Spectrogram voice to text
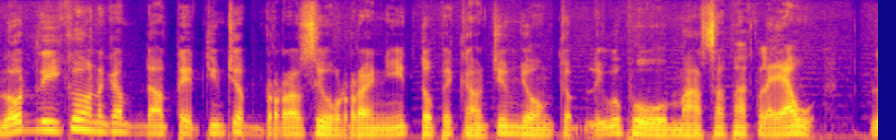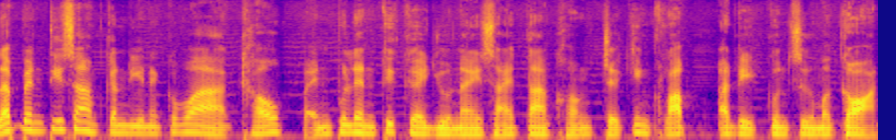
โรดลีโก้นะครับดาวเตะทีมชาติบราซิลรายนี้ตัวไปนข่าวเชื่อมโยงกับลิเวอร์พูลมาสักพักแล้ว และเป็นที่ทราบกันดีนะครับว่าเขาเป็นผู้เล่นที่เคยอยู่ในสายตาของเจอร์กินคลับอดีตกุนซือมาก่อน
